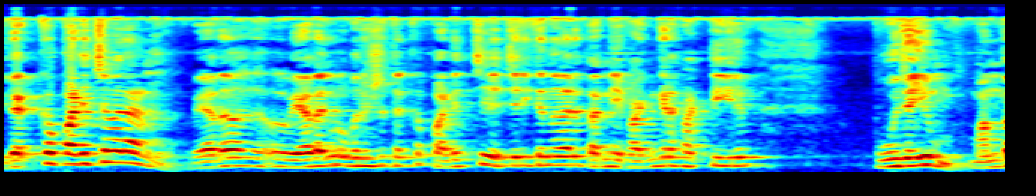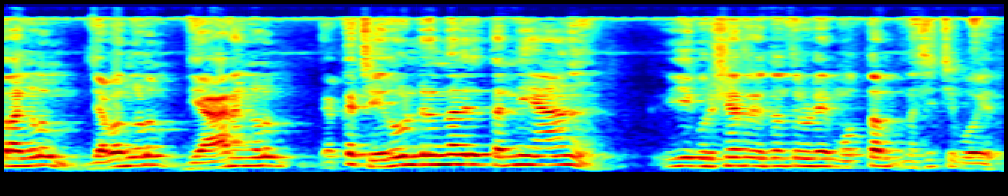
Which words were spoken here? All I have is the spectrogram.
ഇതൊക്കെ പഠിച്ചവരാണ്. വേദ വേദങ്ങൾ ഉപനിഷത്തൊക്കെ പഠിച്ച് വെച്ചിരിക്കുന്നവരെ തന്നെ. ഭയങ്കര ഭക്തിയിലും പൂജയും മന്ത്രങ്ങളും ജപങ്ങളും ധ്യാനങ്ങളും ഒക്കെ ചെയ്തുകൊണ്ടിരുന്നവർ തന്നെയാണ് ഈ കുരുക്ഷേത്ര യുദ്ധത്തിലൂടെ മൊത്തം നശിച്ചു പോയത്.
